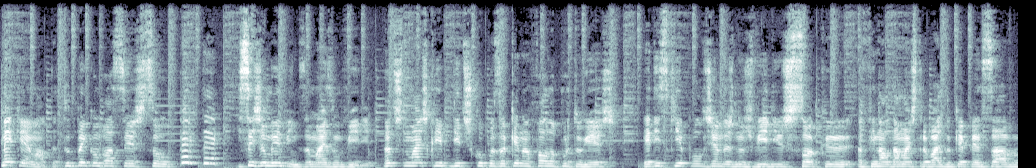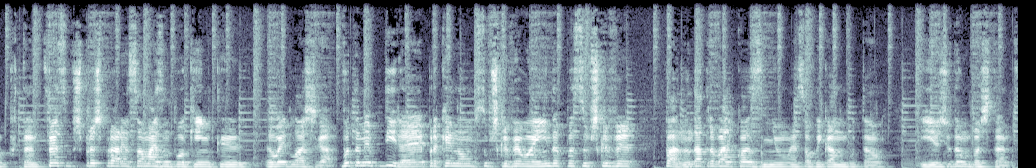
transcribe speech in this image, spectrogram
Como é que é malta? Tudo bem com vocês? Sou o Perfect e sejam bem-vindos a mais um vídeo. Antes de mais queria pedir desculpas a quem não fala português. Eu disse que ia pôr legendas nos vídeos, só que afinal dá mais trabalho do que eu pensava, portanto peço-vos para esperarem só mais um pouquinho que eu hei de lá chegar. Vou também pedir, é para quem não subscreveu ainda, para subscrever. Pá, não dá trabalho quase nenhum, é só clicar no botão e ajuda-me bastante.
